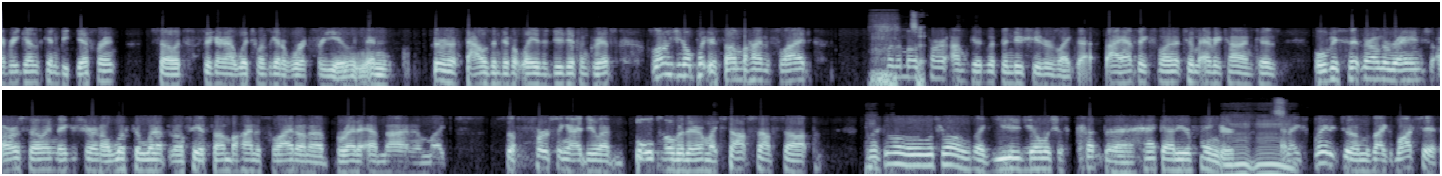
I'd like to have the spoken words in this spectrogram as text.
every gun's going to be different, so it's figuring out which one's going to work for you. And, and there's a thousand different ways to do different grips. As long as you don't put your thumb behind the slide, for the most So- part, I'm good with the new shooters like that. I have to explain it to them every time because we'll be sitting there on the range, RSOing, making sure, and I'll look to the left and I'll see a thumb behind a slide on a Beretta M9, and I'm like, it's the first thing I do. I bolt over there. I'm like, stop, stop, stop. I'm like, oh, what's wrong? It's like you, you almost just cut the heck out of your finger. Mhm. And I explained it to him. I was like, watch this,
